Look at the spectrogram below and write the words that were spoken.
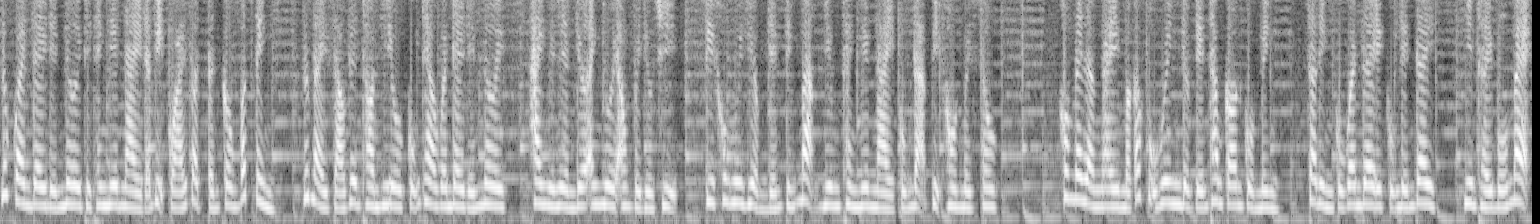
Lúc Wendy đến nơi thì thanh niên này đã bị quái vật tấn công bất tỉnh. Lúc này giáo viên Thon Hill cũng theo Wendy đến nơi, hai người liền đưa anh nuôi ong về điều trị. Tuy không nguy hiểm đến tính mạng nhưng thanh niên này cũng đã bị hôn mê sâu. Hôm nay là ngày mà các phụ huynh được đến thăm con của mình, gia đình của Wendy cũng đến đây. Nhìn thấy bố mẹ,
